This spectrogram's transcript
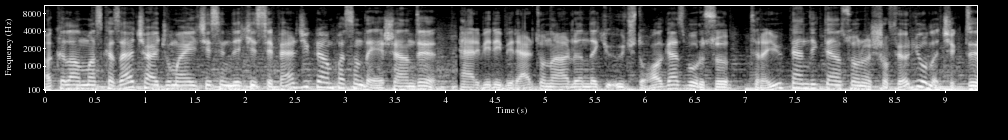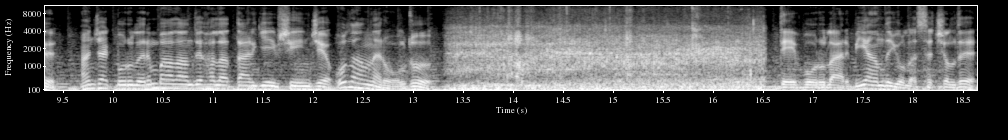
Akıl almaz kaza Çaycuma ilçesindeki Sefercik rampasında yaşandı. Her biri birer ton ağırlığındaki 3 doğalgaz borusu tıra yüklendikten sonra şoför yola çıktı. Ancak boruların bağlandığı halatlar gevşeyince olanlar oldu. Dev borular bir anda yola saçıldı.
